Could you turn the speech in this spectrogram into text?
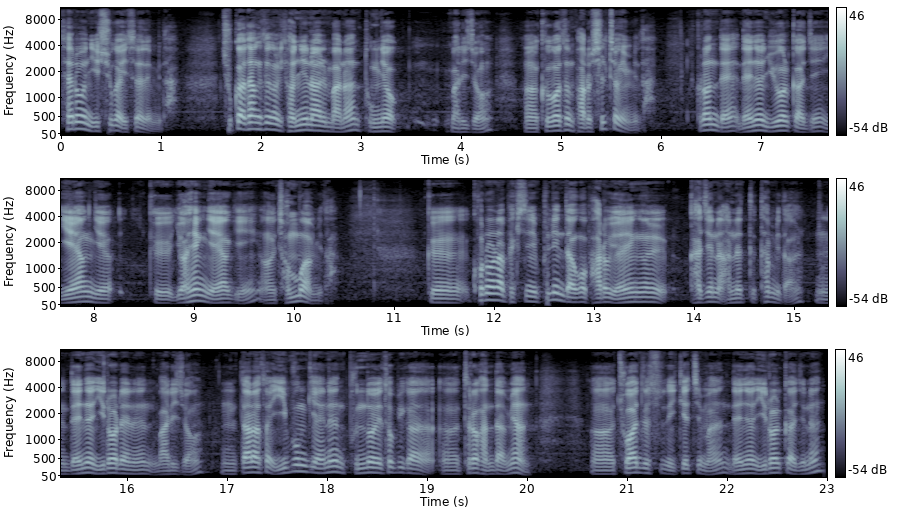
새로운 이슈가 있어야 됩니다. 주가 상승을 견인할 만한 동력 말이죠. 어, 그것은 바로 실적입니다. 그런데 내년 6월까지 예약 예, 그 여행 예약이 어, 전무합니다. 그 코로나 백신이 풀린다고 바로 여행을 가지는 않을 듯합니다. 음, 내년 1월에는 말이죠. 음, 따라서 2분기에는 분노의 소비가 어, 들어간다면 어, 좋아질 수도 있겠지만 내년 1월까지는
